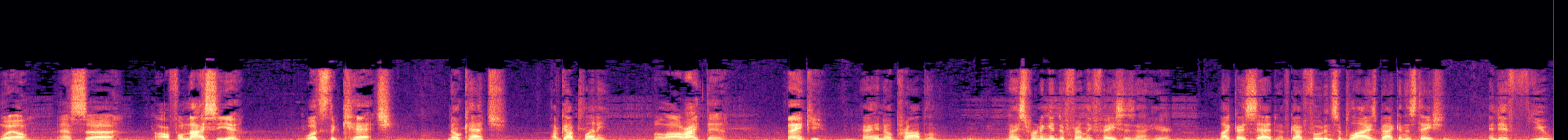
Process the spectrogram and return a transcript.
Well, that's, uh, awful nice of you. What's the catch? No catch. I've got plenty. Well, all right then. Thank you. Hey, no problem. Nice running into friendly faces out here. Like I said, I've got food and supplies back in the station. And if you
